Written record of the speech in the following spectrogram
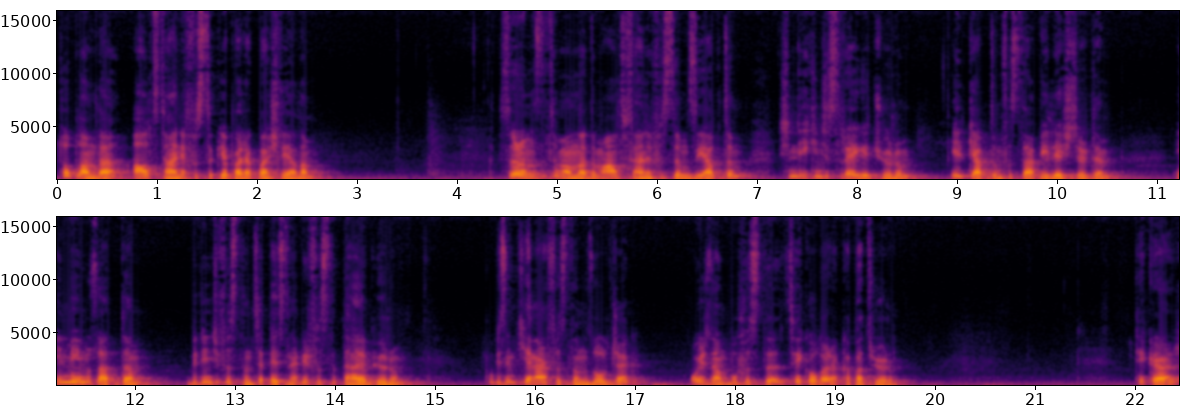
Toplamda 6 tane fıstık yaparak başlayalım. Sıramızı tamamladım. 6 tane fıstığımızı yaptım. Şimdi ikinci sıraya geçiyorum. İlk yaptığım fıstığı birleştirdim. İlmeğimi uzattım. Birinci fıstığın tepesine bir fıstık daha yapıyorum. Bu bizim kenar fıstığımız olacak. O yüzden bu fıstığı tek olarak kapatıyorum. Tekrar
